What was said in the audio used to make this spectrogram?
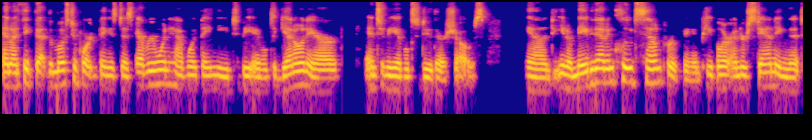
And I think that the most important thing is does everyone have what they need to be able to get on air and to be able to do their shows? And, you know, maybe that includes soundproofing and people are understanding that,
